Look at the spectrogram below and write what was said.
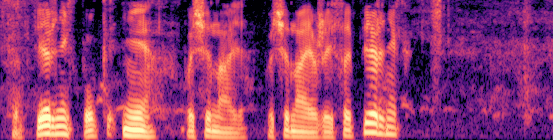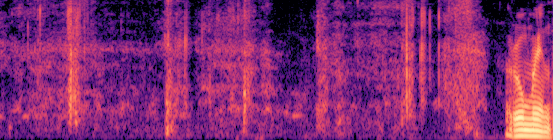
Соперник поки. Ні, починає. Починає вже і соперник. Румин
